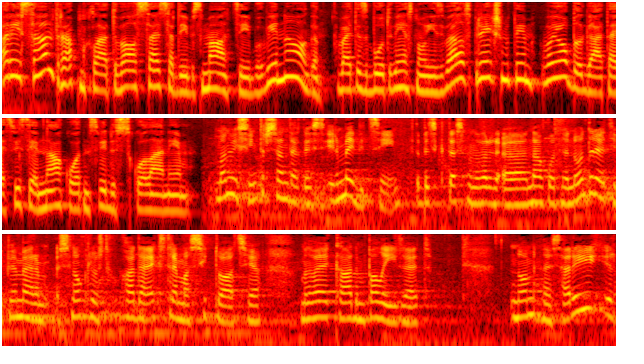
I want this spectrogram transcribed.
Arī. Santra apmeklētu valsts aizsardzības mācību, vienalga, vai tas būtu viens no izvēles priekšmetiem vai obligātais visiem nākotnes vidusskolēniem. Man visinteresantākais ir medicīna, tāpēc tas man var uh, nākotnē noderēt, ja, piemēram, es nokļūstu kādā ekstrēmā situācijā, man vajag kādam palīdzēt. Nometnēs arī ir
